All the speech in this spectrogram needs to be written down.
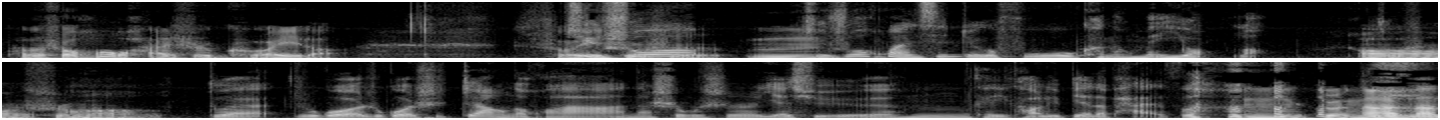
他的售后还是可以的。所以据就是说嗯，据说换新这个服务可能没有了。哦，就是是吗？嗯对，如果如果是这样的话，那是不是也许嗯可以考虑别的牌子？嗯，对，那那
